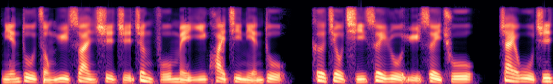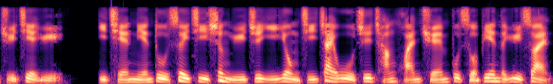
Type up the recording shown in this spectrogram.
年度总预算是指政府每一会计年度各就其税入与税出、债务之举借与以前年度岁计剩余之一用及债务之偿还全部所编的预算。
